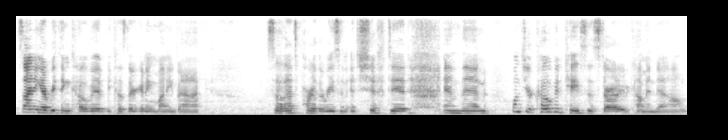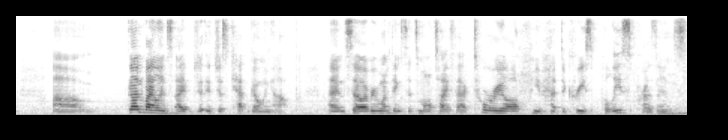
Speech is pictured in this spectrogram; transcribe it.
signing everything COVID because they're getting money back." So that's part of the reason it shifted. And then once your COVID cases started coming down, um, gun violence, I it just kept going up. And so everyone thinks it's multifactorial. You had decreased police presence.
